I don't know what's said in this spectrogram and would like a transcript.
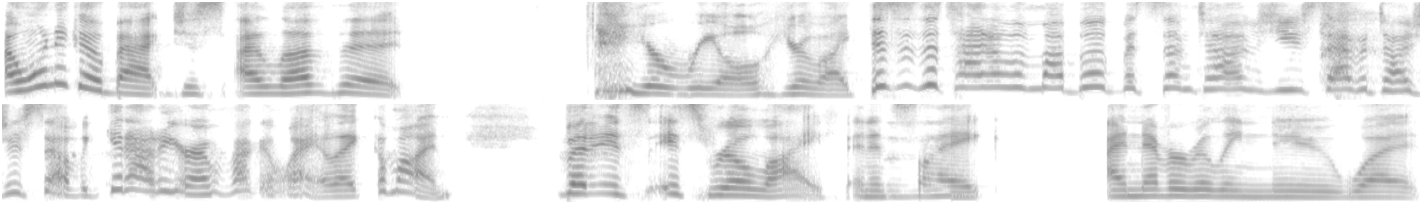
I want to go back. Just, I love that you're real. You're like, this is the title of my book, but sometimes you sabotage yourself and get out of your own fucking way. Like, come on. But it's, it's real life. And it's mm-hmm. like, I never really knew what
